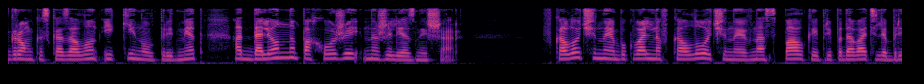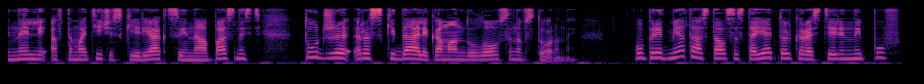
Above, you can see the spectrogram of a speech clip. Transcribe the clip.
громко сказал он и кинул предмет, отдаленно похожий на железный шар. Вколоченные, буквально вколоченные в нас палкой преподавателя Бринелли автоматические реакции на опасность тут же раскидали команду Лоусона в стороны. У предмета остался стоять только растерянный пуф,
